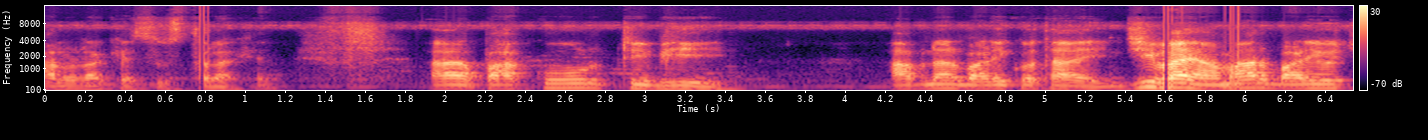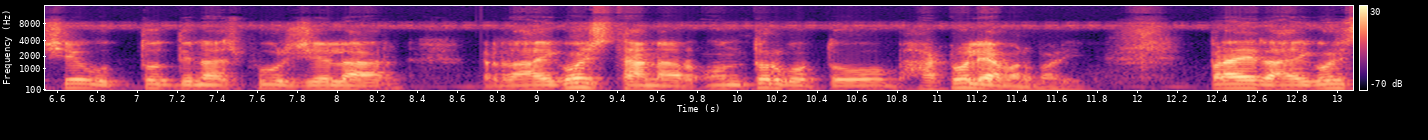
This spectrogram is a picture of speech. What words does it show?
ভালো রাখে, সুস্থ রাখে। পাকুর টিভি আপনার বাড়ি কোথায়? জি ভাই, আমার বাড়ি হচ্ছে উত্তর দিনাজপুর জেলার রায়গঞ্জ থানার অন্তর্গত ভাটলে আমার বাড়ি। প্রায় রায়গঞ্জ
